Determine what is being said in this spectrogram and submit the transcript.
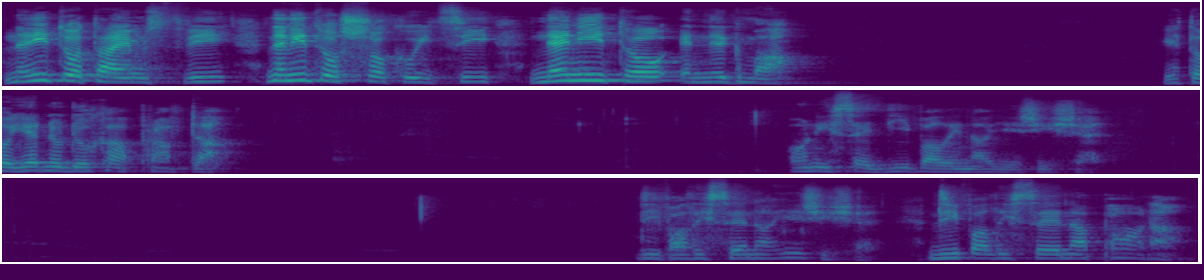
Není to tajemství, není to šokující, není to enigma. Je to jednoduchá pravda. Oni se dívali na Ježíše. Dívali se na Ježíše. Dívali se na Pána.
